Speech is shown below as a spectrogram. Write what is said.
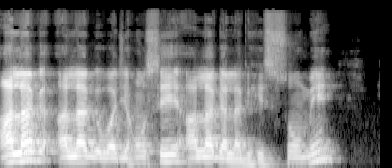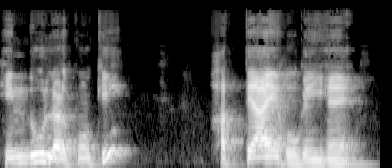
अलग अलग वजहों से अलग अलग हिस्सों में हिंदू लड़कों की हत्याएँ हो गई हैं।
